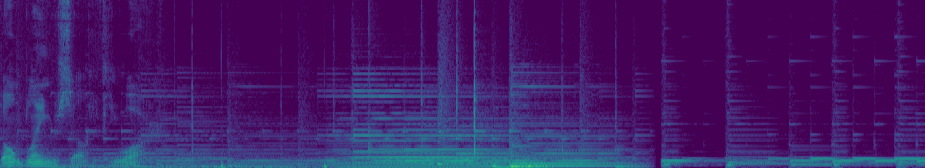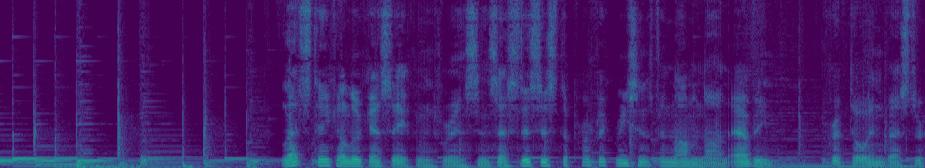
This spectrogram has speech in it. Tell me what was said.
Don't blame yourself if you are. Let's take a look at SafeMoon for instance, as this is the perfect recent phenomenon every crypto investor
